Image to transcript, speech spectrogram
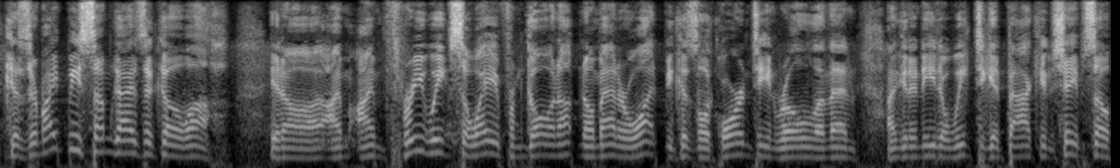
because there might be some guys that go, well, you know, I'm I'm three weeks away from going up no matter what because of the quarantine rule, and then I'm going to need a week to get back in shape. So,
